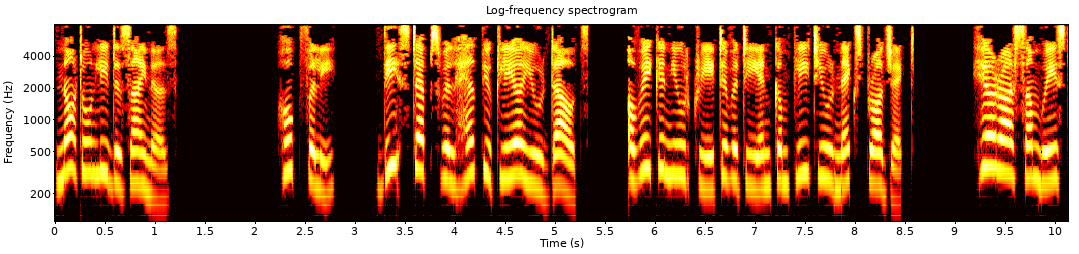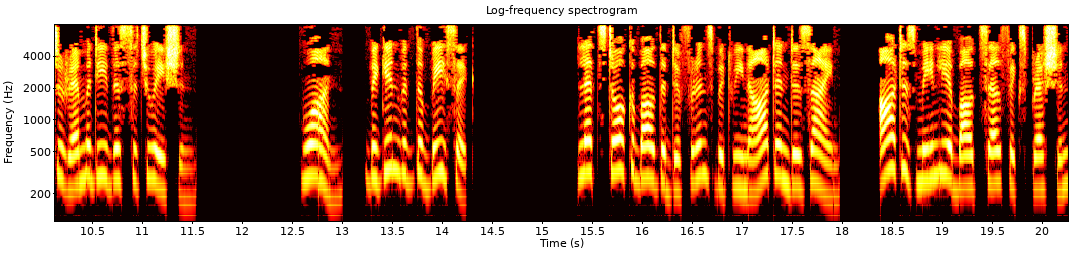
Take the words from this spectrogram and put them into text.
not only designers. Hopefully, these steps will help you clear your doubts, awaken your creativity and complete your next project. Here are some ways to remedy this situation. 1. Begin with the basic. Let's talk about the difference between art and design. Art is mainly about self expression,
